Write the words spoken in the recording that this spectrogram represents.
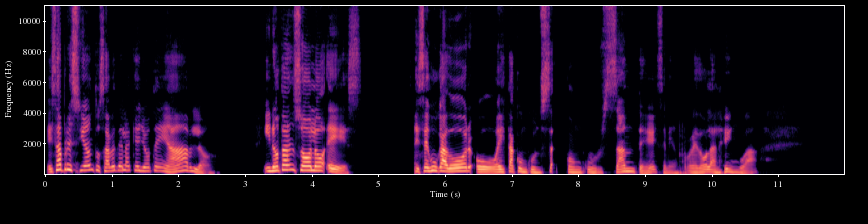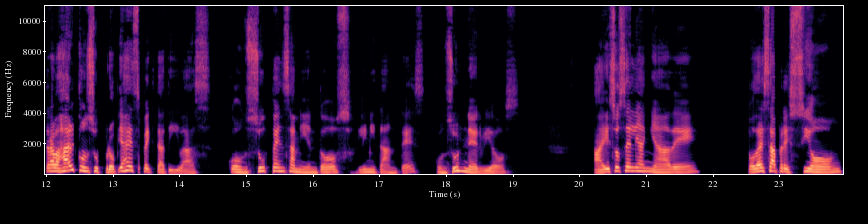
Esa presión, tú sabes de la que yo te hablo. Y no tan solo es ese jugador o esta concursante, se me enredó la lengua, trabajar con sus propias expectativas, con sus pensamientos limitantes, con sus nervios. A eso se le añade toda esa presión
